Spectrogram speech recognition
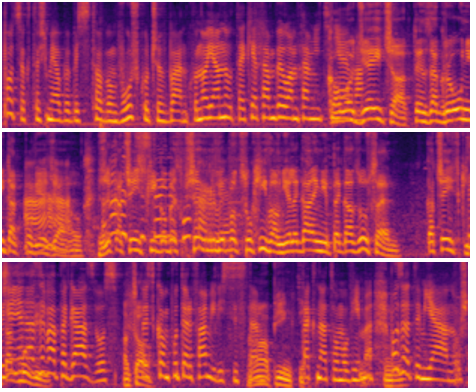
Po co ktoś miałby być z tobą w łóżku czy w banku? No Janutek, ja tam byłam, tam nic nie ma. Kołodziejczak, ten z Agrouni tak powiedział, no że nawet Kaczyński go przystojny bez chłopak przerwy jest. podsłuchiwał nielegalnie Pegasusem. Kaczyński To tak się nie mówi. nazywa Pegasus. A co? To jest komputer family system. No, pięknie. Tak na to mówimy. Poza tym Janusz,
